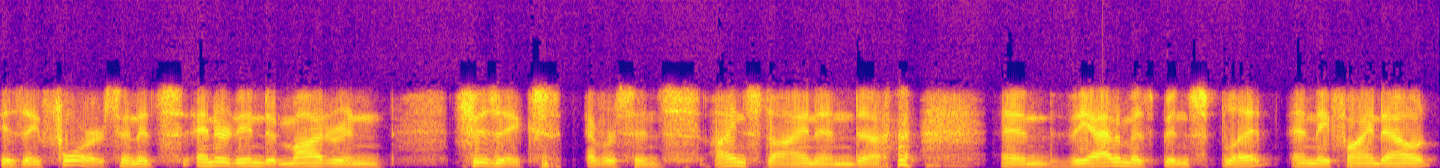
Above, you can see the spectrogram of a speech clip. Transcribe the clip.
is a force, and it's entered into modern physics ever since Einstein and uh, and the atom has been split, and they find out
